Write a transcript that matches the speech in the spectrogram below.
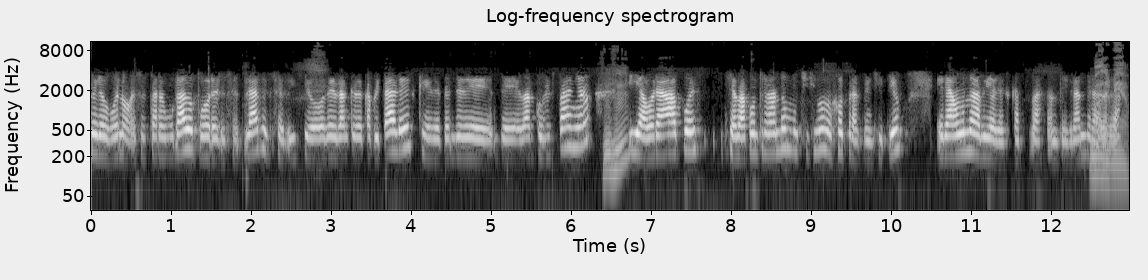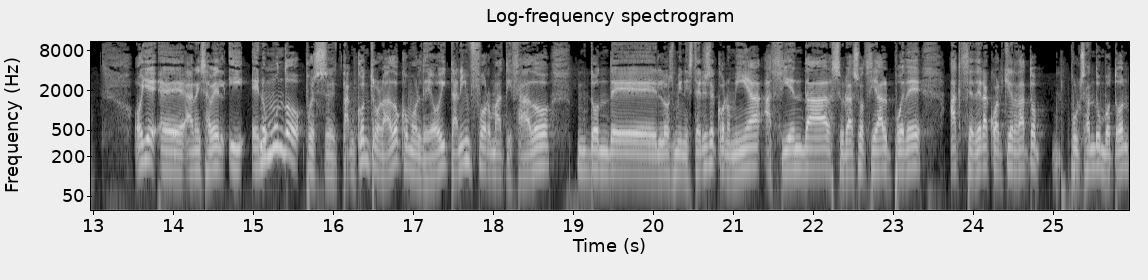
Pero bueno, eso está regulado por el CEPLAC, el Servicio de Blanqueo de Capitales, que depende de, de Banco de España. Y ahora pues se va controlando muchísimo mejor, pero al principio era una vía de escape bastante grande, la Madre verdad. mía. Oye, eh, Ana Isabel, y en un mundo pues eh, tan controlado como el de hoy, tan informatizado, donde los ministerios de Economía, Hacienda, Seguridad Social puede acceder a cualquier dato pulsando un botón,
